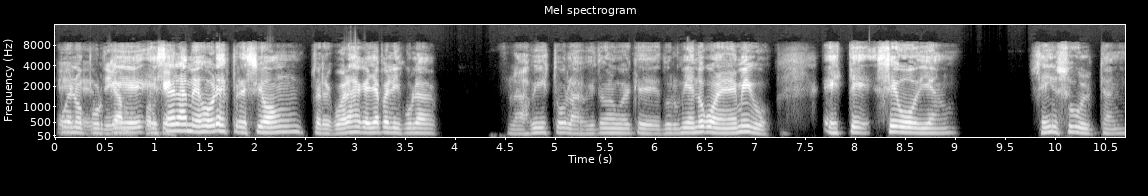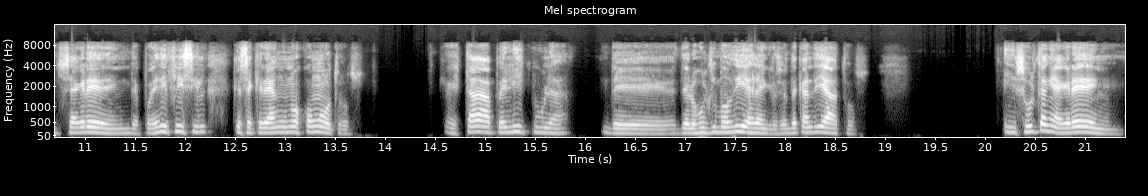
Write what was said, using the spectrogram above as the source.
eh, Bueno, eh, porque digamos, por esa es la mejor expresión. ¿Te recuerdas aquella película? La has visto, la has visto que durmiendo con el enemigo. Este, se odian, se insultan, se agreden. Después es difícil que se crean unos con otros. Esta película de, de los últimos días, la inclusión de candidatos, insultan y agreden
